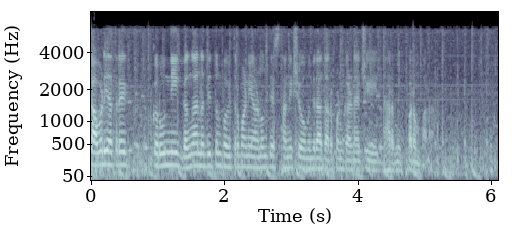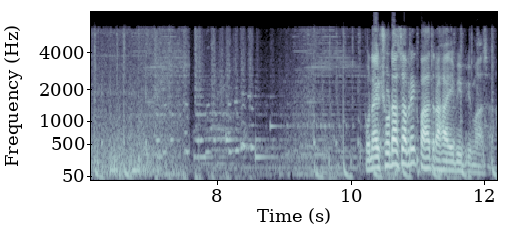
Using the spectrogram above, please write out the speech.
कावड यात्रेकरूंनी गंगा नदीतून पवित्र पाणी आणून ते स्थानिक शिवमंदिरात अर्पण करण्याची धार्मिक परंपरा. पुन्हा एक छोटासा ब्रेक पाहत रहा एबीपी माझा.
